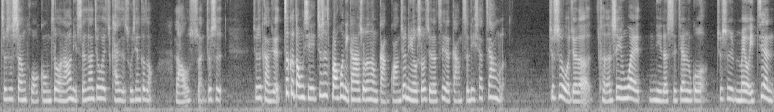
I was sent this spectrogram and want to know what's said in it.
就是生活、工作，然后你身上就会开始出现各种劳损，就是。就是感觉这个东西，就是包括你刚才说的那种感官，就你有时候觉得自己的感知力下降了，就是我觉得可能是因为你的时间如果就是没有一件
